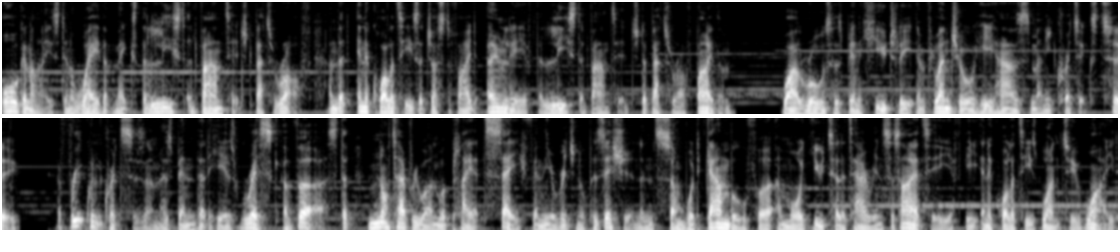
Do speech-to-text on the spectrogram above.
organised in a way that makes the least advantaged better off, and that inequalities are justified only if the least advantaged are better off by them. While Rawls has been hugely influential, he has many critics too. A frequent criticism has been that he is risk averse, that not everyone would play it safe in the original position and some would gamble for a more utilitarian society if the inequalities weren't too wide.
